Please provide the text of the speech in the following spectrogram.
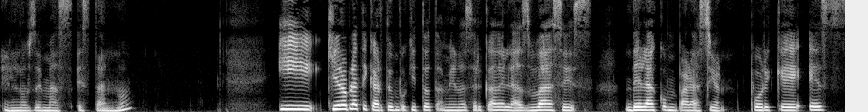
en los demás están, ¿no? Y quiero platicarte un poquito también acerca de las bases de la comparación, porque es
